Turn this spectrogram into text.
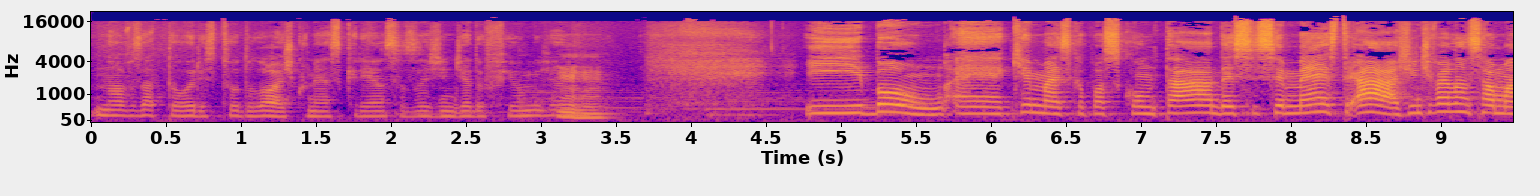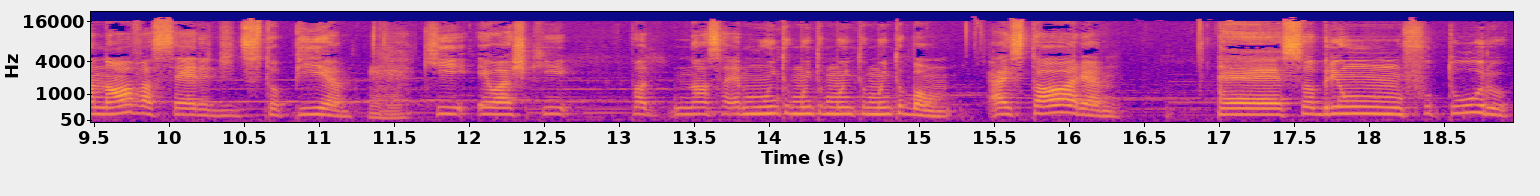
novos atores, tudo, lógico, né? As crianças hoje em dia do filme já. Uhum. E, bom, o é, que mais que eu posso contar desse semestre? Ah, a gente vai lançar uma nova série de distopia uhum. que eu acho que Pode, nossa, é muito, muito, muito, muito bom. A história é sobre um futuro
